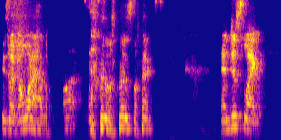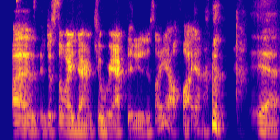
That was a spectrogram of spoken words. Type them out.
he's like, "I want to have a fight." was like, and just like. Uh, just the way Darren Till reacted, he was just like, "Yeah, I'll fight you." yeah.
